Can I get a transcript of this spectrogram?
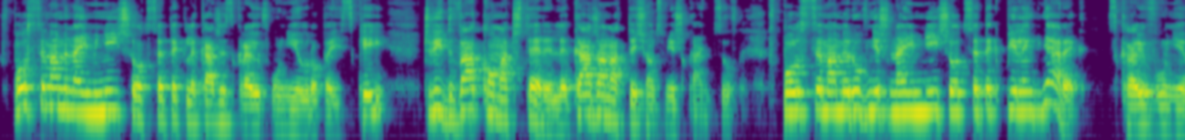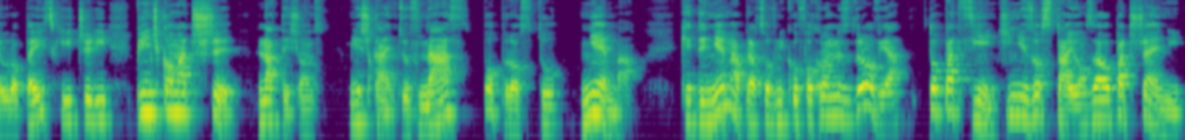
W Polsce mamy najmniejszy odsetek lekarzy z krajów Unii Europejskiej, czyli 2,4 lekarza na tysiąc mieszkańców. W Polsce mamy również najmniejszy odsetek pielęgniarek z krajów Unii Europejskiej, czyli 5,3 na tysiąc mieszkańców. Nas po prostu nie ma. Kiedy nie ma pracowników ochrony zdrowia, to pacjenci nie zostają zaopatrzeni.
